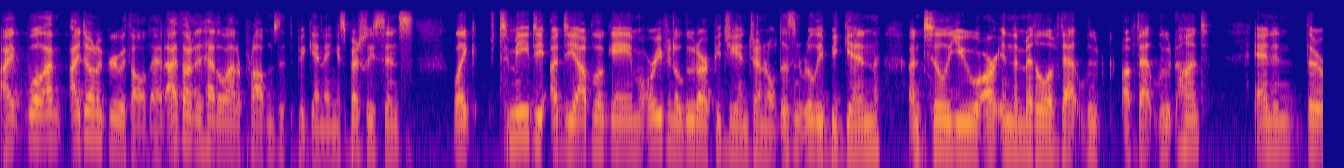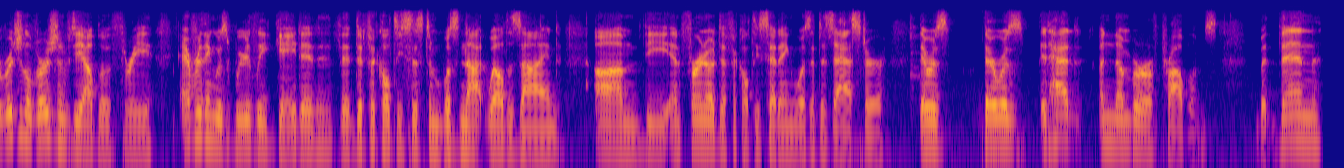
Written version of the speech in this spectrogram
I well, I'm, I don't agree with all that. I thought it had a lot of problems at the beginning, especially since, like, to me, a Diablo game or even a loot RPG in general doesn't really begin until you are in the middle of that loot of that loot hunt. And in the original version of Diablo 3, everything was weirdly gated. The difficulty system was not well designed. Um, the Inferno difficulty setting was a disaster. There was there was it had a number of problems. But then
